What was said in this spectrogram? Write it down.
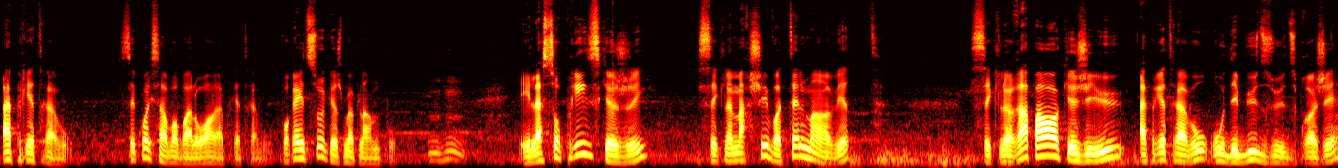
après travaux. C'est quoi que ça va valoir après travaux? Pour être sûr que je me plante pas. Et la surprise que j'ai, c'est que le marché va tellement vite, c'est que le rapport que j'ai eu après travaux au début du, du projet,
